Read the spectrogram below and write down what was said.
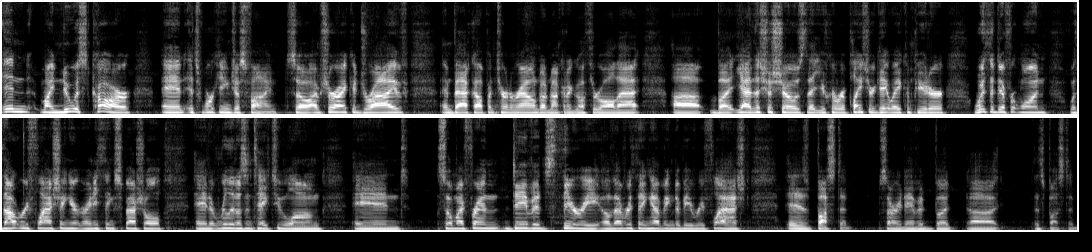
in my newest car and it's working just fine. So I'm sure I could drive and back up and turn around, but I'm not going to go through all that. Uh, but yeah, this just shows that you can replace your gateway computer with a different one without reflashing it or anything special. And it really doesn't take too long. And so my friend David's theory of everything having to be reflashed is busted. Sorry, David, but uh, it's busted.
